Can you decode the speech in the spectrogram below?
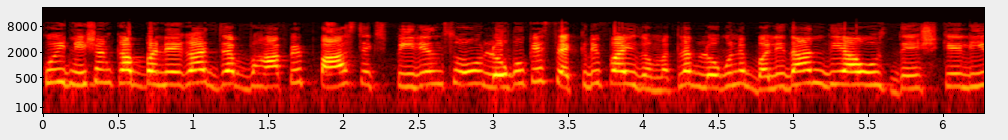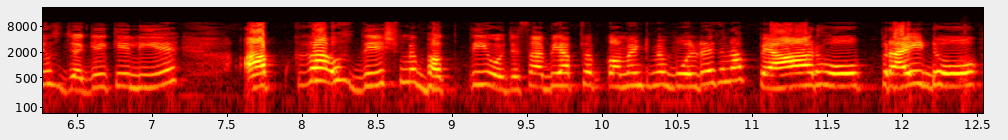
कोई नेशन कब बनेगा जब वहाँ पे पास्ट एक्सपीरियंस हो, लोगों के सेक्रीफाइस हो मतलब लोगों ने बलिदान दिया हो उस देश के लिए, उस जगह के लिए, आपका उस देश में भक्ति हो। जैसा अभी आप सब कमेंट में बोल रहे थे ना, प्यार हो प्राइड हो,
